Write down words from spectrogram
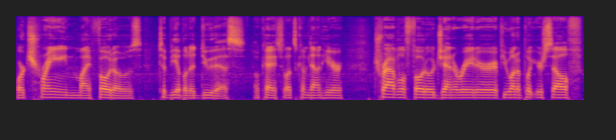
or train my photos to be able to do this. Okay, so let's come down here. Travel photo generator. If you want to put yourself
